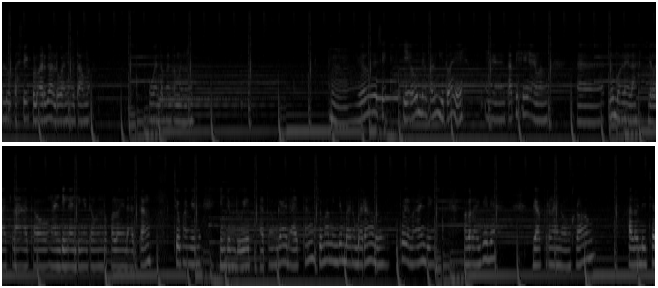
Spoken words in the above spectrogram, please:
lu pasti keluarga lu kan yang utama. Bukan teman-teman lu hmm, ya sih. Ya udah paling gitu aja ya, eh, tapi sih emang eh, lu boleh lah jelas lah atau nganjing-nganjingin temen lu kalau yang datang. Cuma min minjem duit atau enggak datang cuma minjem barang-barang lu. Itu emang anjing. Apalagi dia gak pernah nongkrong. Kalau di chat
